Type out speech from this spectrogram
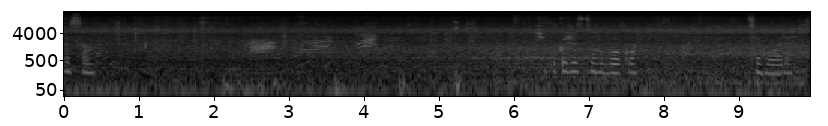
Краса. Ще покажу з цього боку ці гори.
